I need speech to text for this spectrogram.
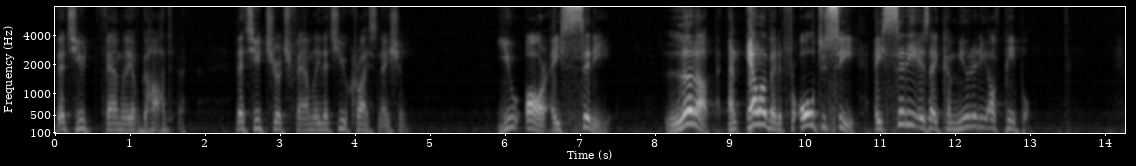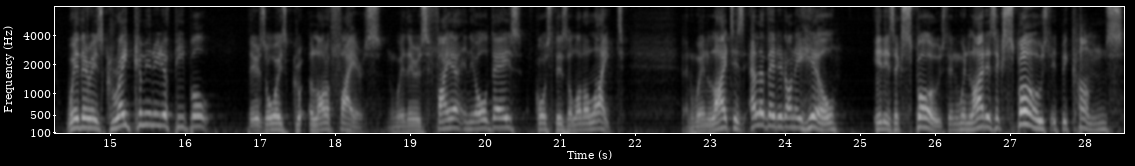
That's you, family of God. That's you, church family. That's you, Christ Nation. You are a city lit up and elevated for all to see. A city is a community of people. Where there is great community of people, there's always a lot of fires. And where there is fire in the old days, of course, there's a lot of light. And when light is elevated on a hill, it is exposed. And when light is exposed, it becomes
